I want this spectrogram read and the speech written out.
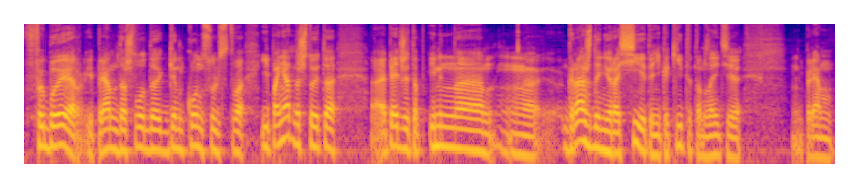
ФБР, и прям дошло до генконсульства. И понятно, что это, опять же, это именно граждане России, это не какие-то там, знаете, прям...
